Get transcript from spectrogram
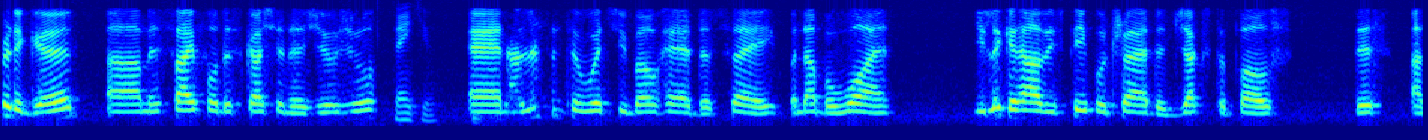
Pretty good. Um, insightful discussion as usual. Thank you. And I listened to what you both had to say. But number one, you look at how these people tried to juxtapose this a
